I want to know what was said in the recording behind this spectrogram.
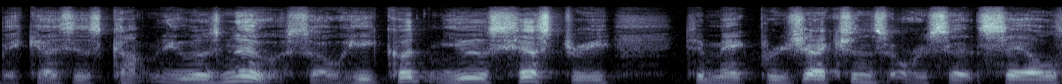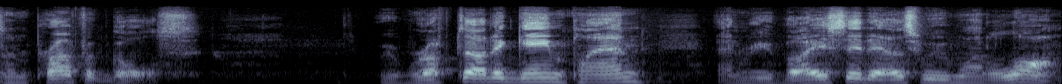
because his company was new, so he couldn't use history to make projections or set sales and profit goals. We roughed out a game plan and revise it as we went along.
